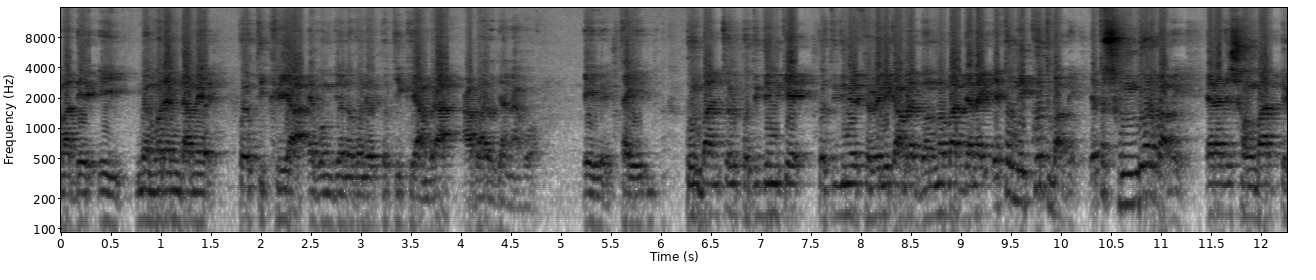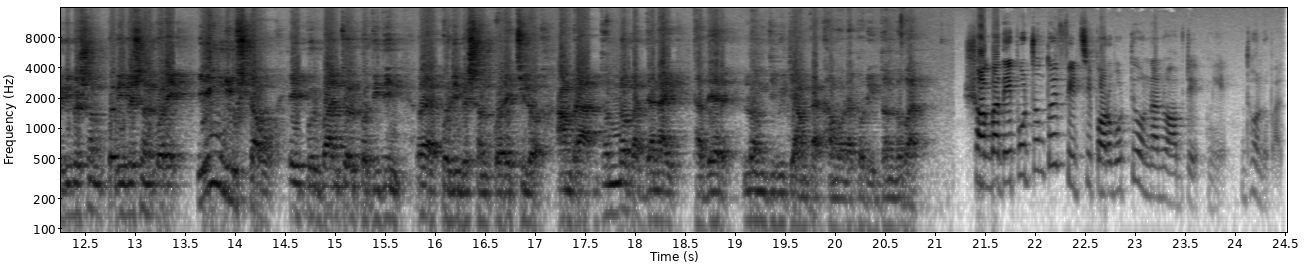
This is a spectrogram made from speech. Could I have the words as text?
আমাদের এই মেমোরেন্ডামের প্রতিক্রিয়া এবং জনগণের প্রতিক্রিয়া আমরা আবারও জানাব। এই, তাই পূর্বাঞ্চল প্রতিদিনকে, প্রতিদিনের ফ্যামিলিকে আমরা ধন্যবাদ জানাই। এত নিখুঁতভাবে, এত সুন্দরভাবে এরা যে সংবাদ পরিবেশন পরিবেশন করে, এই নিউজটাও এই পূর্বাঞ্চল প্রতিদিন পরিবেশন করেছিল। আমরা ধন্যবাদ জানাই তাদের লংজিভিটি আমরা কামনা করি। ধন্যবাদ। সংবাদ এই পর্যন্তই। ফিরছি পরবর্তী অন্যান্য আপডেট নিয়ে। ধন্যবাদ।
